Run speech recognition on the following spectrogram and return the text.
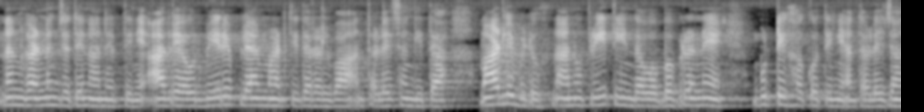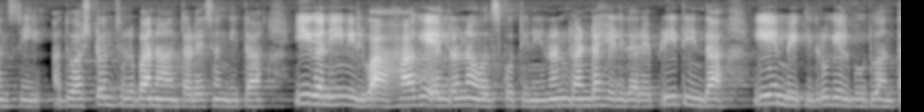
ನನ್ನ ಗಂಡನ ಜೊತೆ ನಾನು ಇರ್ತೀನಿ. ಆದರೆ ಅವ್ರು ಬೇರೆ ಪ್ಲ್ಯಾನ್ ಮಾಡ್ತಿದ್ದಾರಲ್ವಾ ಅಂತಾಳೆ ಸಂಗೀತ. ಮಾಡಲಿ ಬಿಡು. ನಾನು ಪ್ರೀತಿಯಿಂದ ಒಬ್ಬೊಬ್ಬರನ್ನೇ ಬುಟ್ಟಿಗೆ ಹಾಕೋತೀನಿ ಅಂತಾಳೆ ಝಾನ್ಸಿ ಅದು ಅಷ್ಟೊಂದು ಸುಲಭನಾ ಅಂತಾಳೆ ಸಂಗೀತ. ಈಗ ನೀನಿಲ್ವಾ? ಹಾಗೆ ಎಲ್ಲರನ್ನ ಹೊಲಿಸ್ಕೋತೀನಿ. ನನ್ನ ಗಂಡ ಹೇಳಿದ್ದಾರೆ ಪ್ರೀತಿಯಿಂದ ಏನು ಬೇಕಿದ್ರೂ ಗೆಲ್ಬೋದು ಅಂತ.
